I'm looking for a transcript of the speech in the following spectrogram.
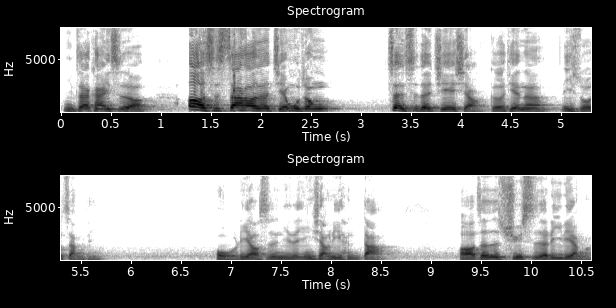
你再看一次哦。二十三号呢，节目中正式的揭晓，隔天呢，利索涨停。哦，李老师，你的影响力很大哦，这是趋势的力量啊。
